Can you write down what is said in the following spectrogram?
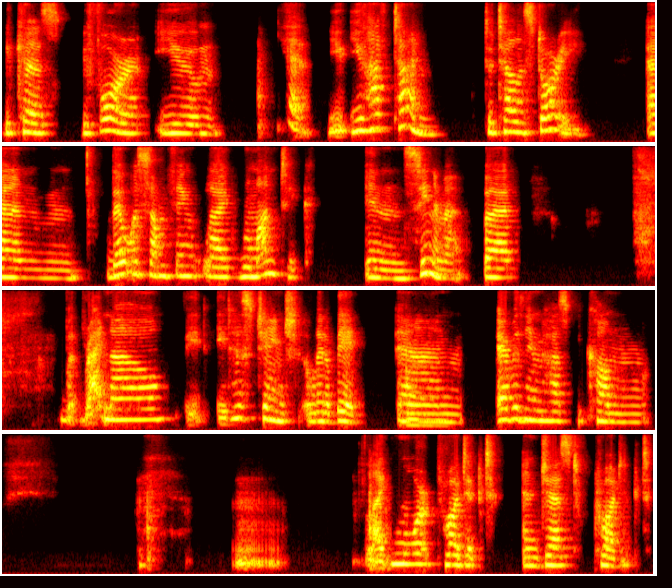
because before you, yeah, you you have time to tell a story, and there was something like romantic in cinema, but but right now it, it has changed a little bit and mm. everything has become mm, like more project and just project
